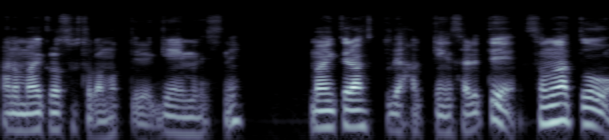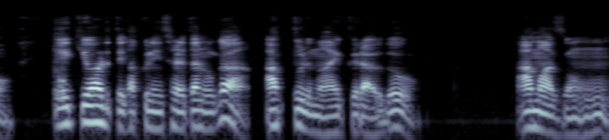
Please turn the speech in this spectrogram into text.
あのマイクロソフトが持ってるゲームですね。マインクラフトで発見されて、その後、影響あるって確認されたのが、Apple の iCloud、Amazon、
